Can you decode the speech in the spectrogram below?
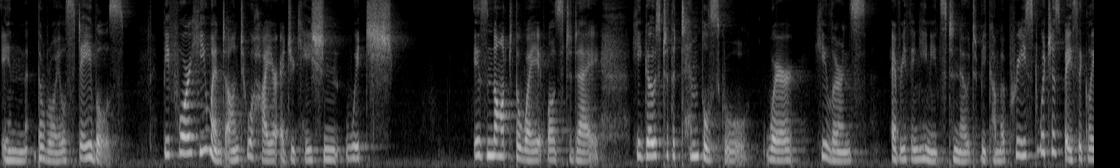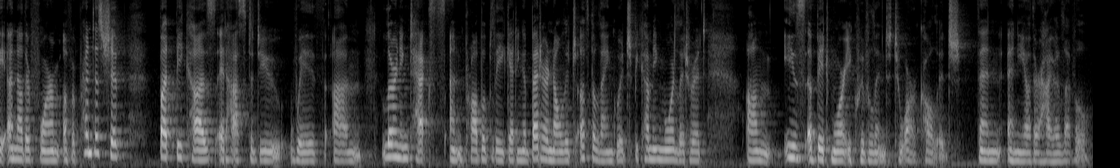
in the royal stables before he went on to a higher education, which is not the way it was today. He goes to the temple school where he learns everything he needs to know to become a priest, which is basically another form of apprenticeship, but because it has to do with um, learning texts and probably getting a better knowledge of the language, becoming more literate, um, is a bit more equivalent to our college than any other higher level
